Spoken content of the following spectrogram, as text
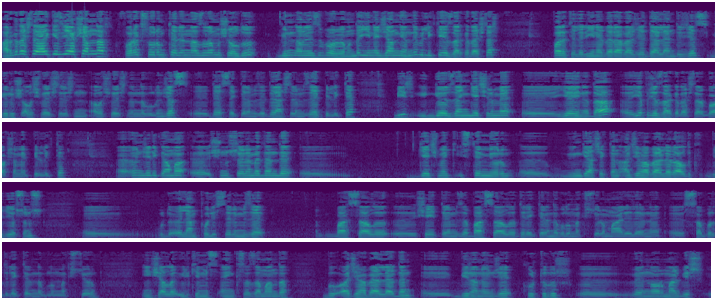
Arkadaşlar herkese iyi akşamlar. Forex Forum TR'nin hazırlamış olduğu günün analizi programında yine canlı yayında birlikteyiz arkadaşlar. Pariteleri yine beraberce değerlendireceğiz. Görüş alışverişlerinin alışverişlerinde bulunacağız. E, desteklerimize, dirençlerimize hep birlikte bir gözden geçirme e, yayını da e, yapacağız arkadaşlar bu akşam hep birlikte. E, öncelikle ama e, şunu söylemeden de geçmek istemiyorum. Bugün gerçekten acı haberler aldık biliyorsunuz. Burada ölen polislerimize başsağlığı, e, şehitlerimize başsağlığı dileklerinde bulunmak istiyorum. Ailelerine e, sabır dileklerinde bulunmak istiyorum. İnşallah ülkemiz en kısa zamanda bu acı haberlerden e, bir an önce kurtulur ve normal bir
